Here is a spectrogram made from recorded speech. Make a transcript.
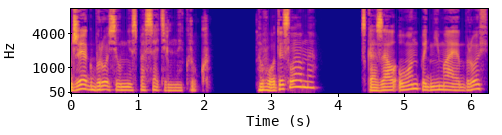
Джек бросил мне спасательный круг. «Вот и славно», — сказал он, поднимая бровь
